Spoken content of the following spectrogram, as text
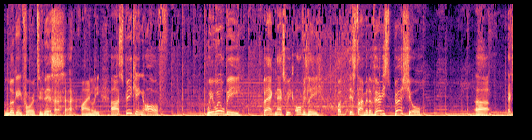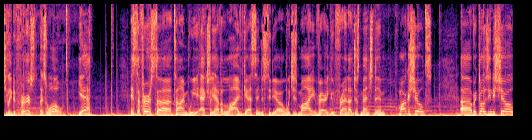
Looking forward to this, finally. Uh, speaking of, we will be back next week, obviously, but this time with a very special. Actually, the first as well. Yeah. It's the first uh, time we actually have a live guest in the studio, which is my very good friend. I just mentioned him, Markus Schulz. Uh, we're closing the show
